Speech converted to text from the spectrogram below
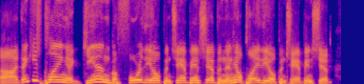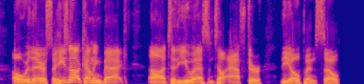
uh, I think he's playing again before the Open Championship, and then he'll play the Open Championship over there. So he's not coming back uh, to the U.S. until after the Open. So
